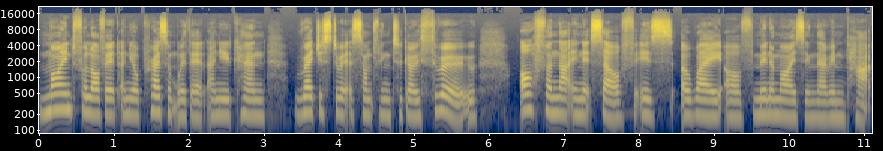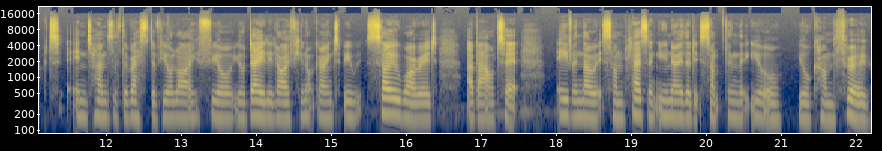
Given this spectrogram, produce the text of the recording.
mindful of it and you're present with it and you can register it as something to go through, often that in itself is a way of minimizing their impact in terms of the rest of your life, your, your daily life. You're not going to be so worried about it. Even though it's unpleasant, you know that it's something that you'll, you'll come through.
